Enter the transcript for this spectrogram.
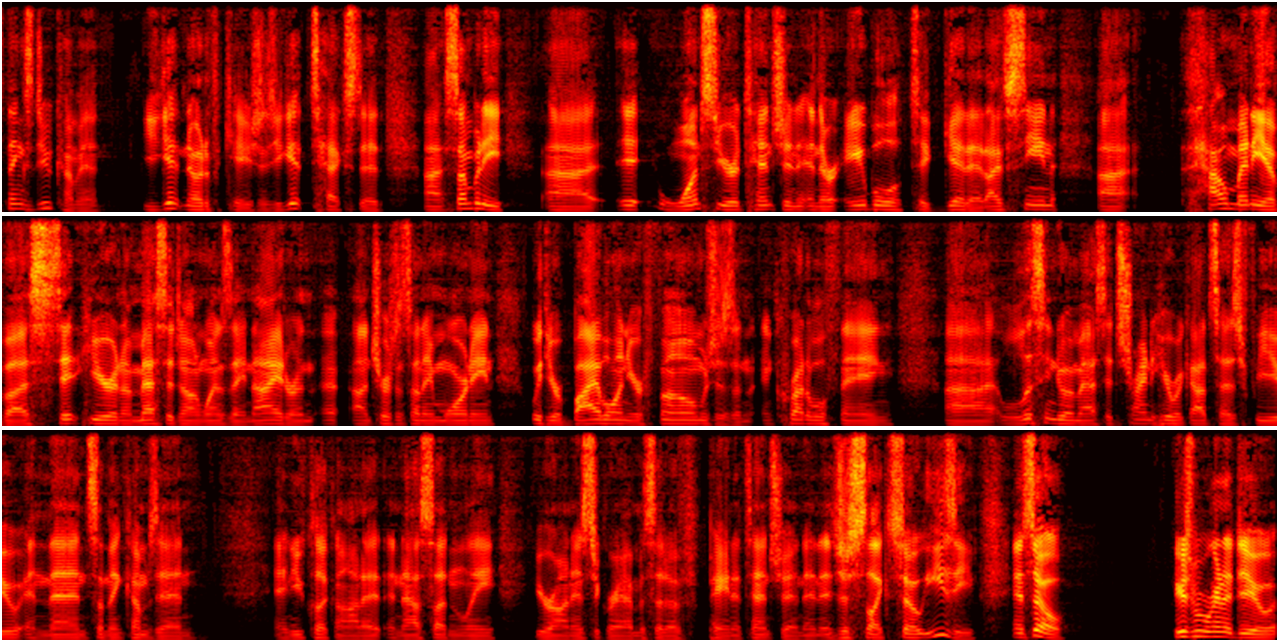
things do come in. You get notifications, you get texted. Uh, somebody uh, wants your attention and they're able to get it. I've seen uh, how many of us sit here in a message on Wednesday night or in, uh, on church on Sunday morning with your Bible on your phone, which is an incredible thing, uh, listening to a message, trying to hear what God says for you, and then something comes in and you click on it, and now suddenly you're on Instagram instead of paying attention. And it's just like so easy. And so here's what we're going to do.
